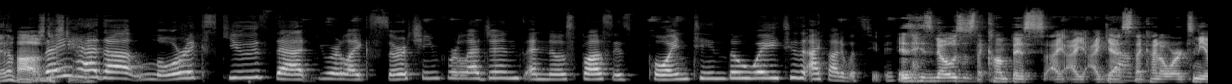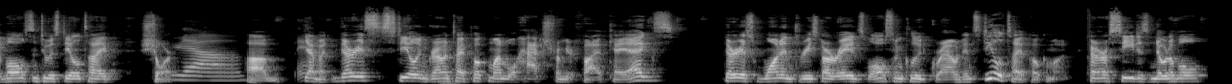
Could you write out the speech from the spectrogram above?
It involves Um, They had a lore excuse that you were like searching for legends and Nosepass is pointing the way to the. I thought it was stupid. His, his nose is the compass. I, I, I guess Yeah. that kind of works, and he evolves into a steel type. Sure. Yeah. Um, yeah, but various steel and ground type Pokemon will hatch from your 5k eggs. Various 1 and 3 star raids will also include ground and steel type Pokemon. Ferroseed is notable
